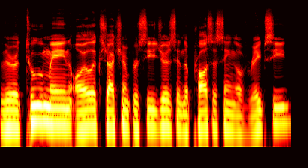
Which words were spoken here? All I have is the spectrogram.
There are two main oil extraction procedures in the processing of rapeseed.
